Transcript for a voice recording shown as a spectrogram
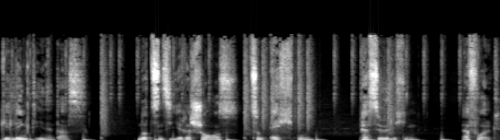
Gelingt Ihnen das, nutzen Sie Ihre Chance zum echten, persönlichen Erfolg.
